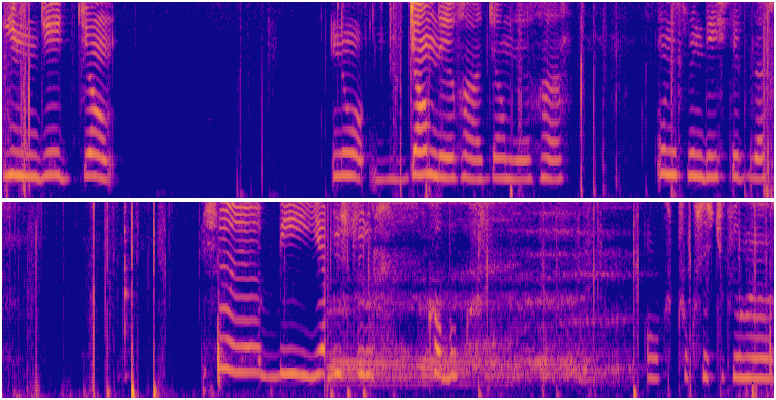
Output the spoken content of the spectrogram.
İnce cam. No, cam levha, cam levha. Onun ismini değiştirdiler. Şöyle bir yer, bir sürü kabuk. Oh çok ses çıkıyor ha.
